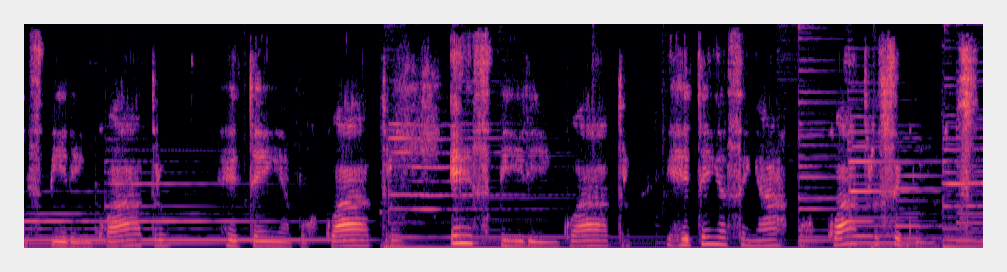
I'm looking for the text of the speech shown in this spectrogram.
Inspire em quatro, retenha por quatro, expire em quatro e retenha sem ar por quatro segundos.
